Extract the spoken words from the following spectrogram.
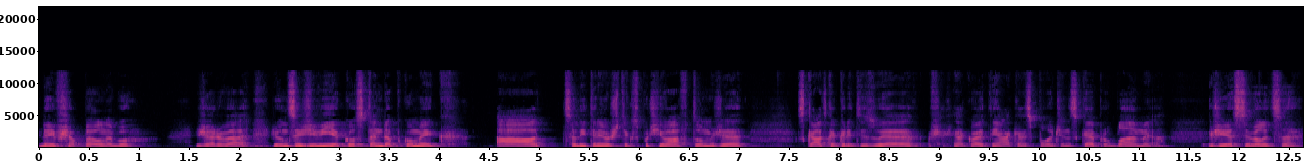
Dave Chappelle nebo Žervé, že on se živí jako stand-up komik a celý ten jeho štyk spočívá v tom, že zkrátka kritizuje všechny takové ty nějaké společenské problémy a žije si velice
